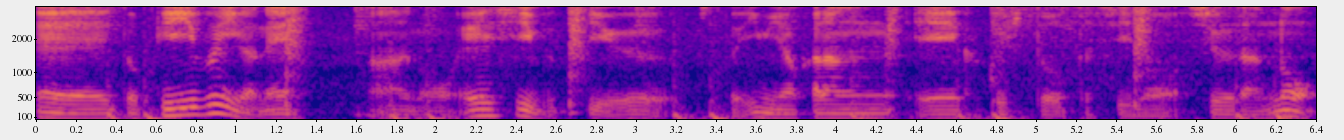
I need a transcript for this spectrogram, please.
え、ー、と、PV がね、あの、AC 部っていう、ちょっと意味わからん絵描く人たちの集団の、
